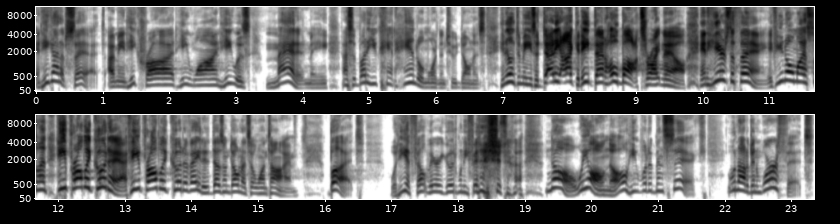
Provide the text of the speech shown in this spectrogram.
And he got upset. I mean, he cried, he whined, he was mad at me. And I said, Buddy, you can't handle more than two donuts. And he looked at me, he said, Daddy, I could eat that whole box right now. And here's the thing if you know my son, he probably could have. He probably could have ate a dozen donuts at one time. But would he have felt very good when he finished? no, we all know he would have been sick. It would not have been worth it.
